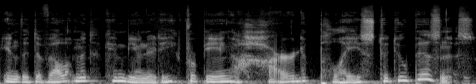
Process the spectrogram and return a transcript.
in the development community for being a hard place to do business.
